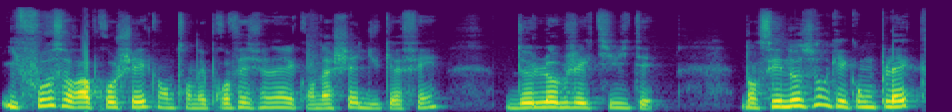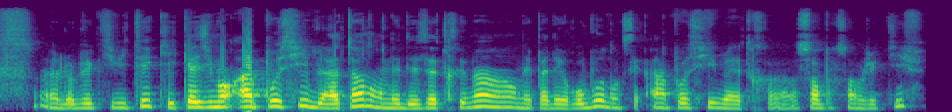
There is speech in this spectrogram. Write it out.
il faut se rapprocher, quand on est professionnel et qu'on achète du café, de l'objectivité. Donc c'est une notion qui est complexe, euh, l'objectivité, qui est quasiment impossible à atteindre. On est des êtres humains, hein, on n'est pas des robots, donc c'est impossible d'être 100% euh, objectif.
